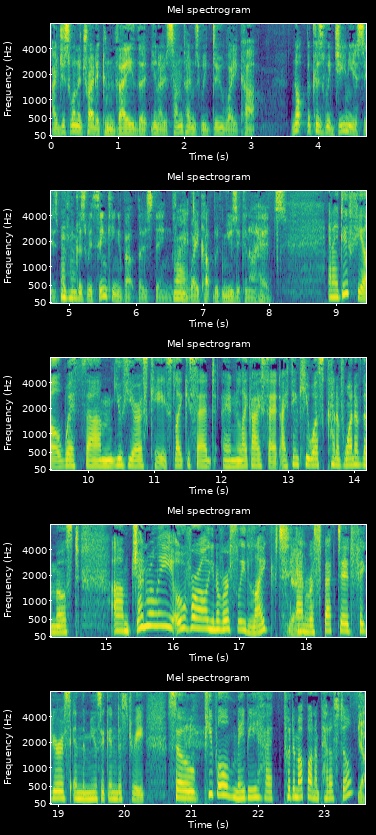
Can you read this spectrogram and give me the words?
I just want to try to convey that, you know, sometimes we do wake up, not because we're geniuses, but because we're thinking about those things. Mm-hmm. Right. We wake up with music in our heads. And I do feel with um, Yoo Hee-yeol's case, like you said, and like I said, I think he was kind of one of the most um, generally, overall, universally liked Yeah. and respected figures in the music industry. So people maybe had put him up on a pedestal. Yeah.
